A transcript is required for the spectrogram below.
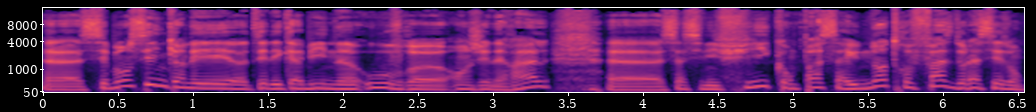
Euh, c'est bon signe quand les euh, télécabines ouvrent euh, en général. Ça signifie qu'on passe à une autre phase de la saison.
